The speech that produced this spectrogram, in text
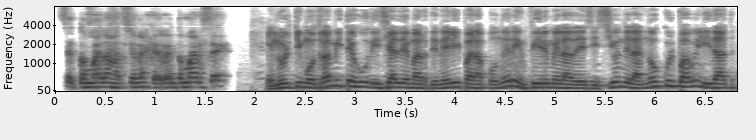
se toman las acciones que deben tomarse. El último trámite judicial de Martinelli para poner en firme la decisión de la no culpabilidad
